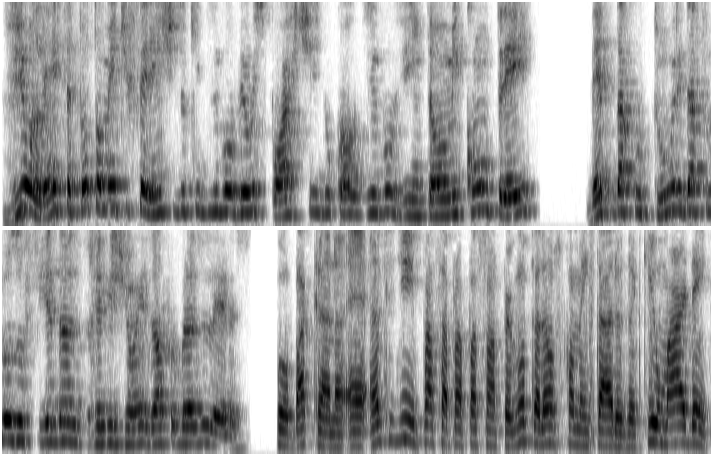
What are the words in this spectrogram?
violência totalmente diferente do que desenvolveu o esporte do qual eu desenvolvi. Então eu me encontrei dentro da cultura e da filosofia das religiões afro-brasileiras. Pô, bacana. É, antes de passar para a próxima pergunta, ler uns comentários aqui. O Marden,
